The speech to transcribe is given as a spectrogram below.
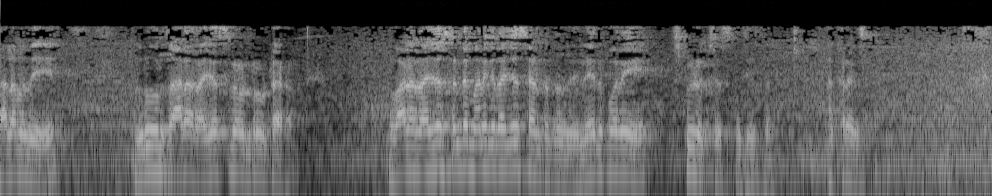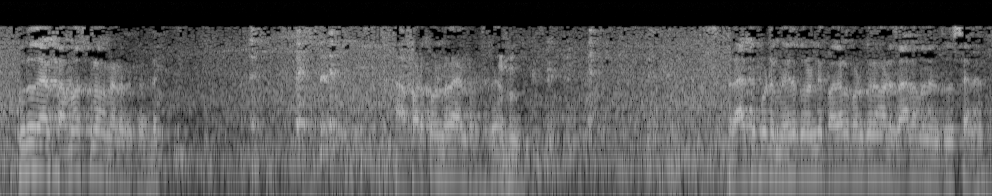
చాలా మంది గురువులు చాలా రజస్సులో ఉంటూ ఉంటారు. వాళ్ళ రజస్సు అంటే మనకి రజస్సు అంటుంది లేనిపోని స్పీడ్ వచ్చేస్తుంది జీవితం. అక్కడ గురువు గారు తమస్సులో ఉన్నాడు అనుకోండి. ఆ పడకుండా అంటుంది రాత్రిపూట మేలుకునండి పగలు పడుకునే వాళ్ళు చాలా మందిని చూస్తాను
